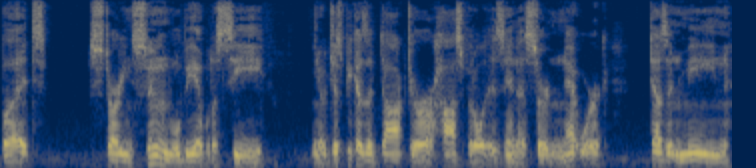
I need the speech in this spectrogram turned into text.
But starting soon, we'll be able to see, you know, just because a doctor or a hospital is in a certain network doesn't mean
